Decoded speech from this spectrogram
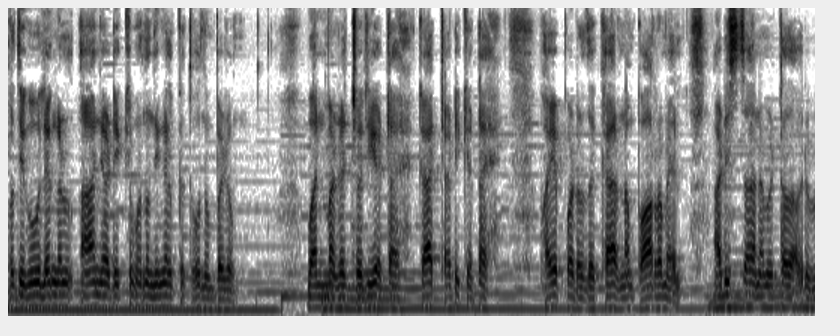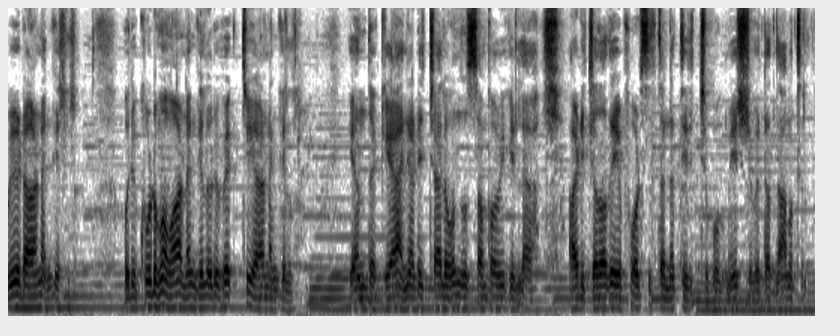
പ്രതികൂലങ്ങൾ ആഞ്ഞടിക്കുമെന്ന് നിങ്ങൾക്ക് തോന്നുമ്പോഴും വൻമഴ ചൊരിയട്ടെ കാറ്റടിക്കട്ടെ ഭയപ്പെടരുത് കാരണം പാറമേൽ അടിസ്ഥാനമിട്ടത് ഒരു വീടാണെങ്കിൽ ഒരു കുടുംബമാണെങ്കിൽ ഒരു വ്യക്തിയാണെങ്കിൽ. എന്തൊക്കെ ആഞ്ഞടിച്ചാലും ഒന്നും സംഭവിക്കില്ല. അടിച്ചത് അതേ ഫോഴ്സിൽ തന്നെ തിരിച്ചു പോകും യേശുവിന്റെ നാമത്തിൽ.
